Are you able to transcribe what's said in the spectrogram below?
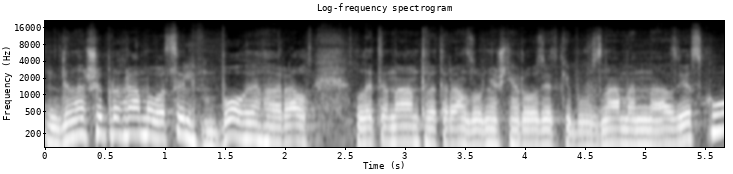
Для нашої програми Василь Богдан, генерал-лейтенант, ветеран зовнішньої розвідки, був з нами на зв'язку.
